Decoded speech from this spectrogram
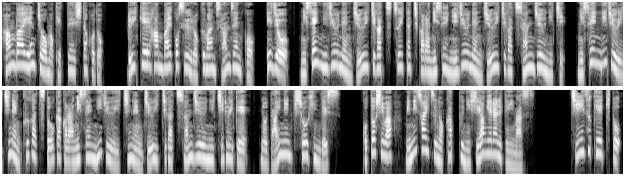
販売延長も決定したほど、累計販売個数6万3000個以上、2020年11月1日から2020年11月30日、2021年9月10日から2021年11月30日累計の大人気商品です。今年はミニサイズのカップに仕上げられています。チーズケーキと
